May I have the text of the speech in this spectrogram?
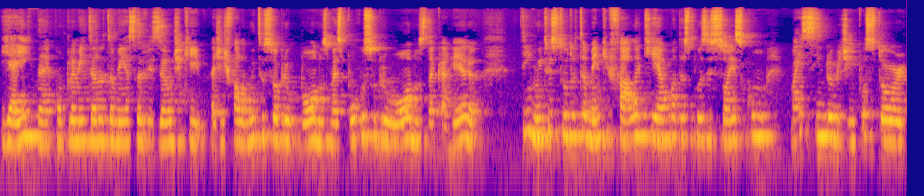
E aí, né, complementando também essa visão de que a gente fala muito sobre o bônus, mas pouco sobre o ônus da carreira, tem muito estudo também que fala que é uma das posições com mais síndrome de impostor,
